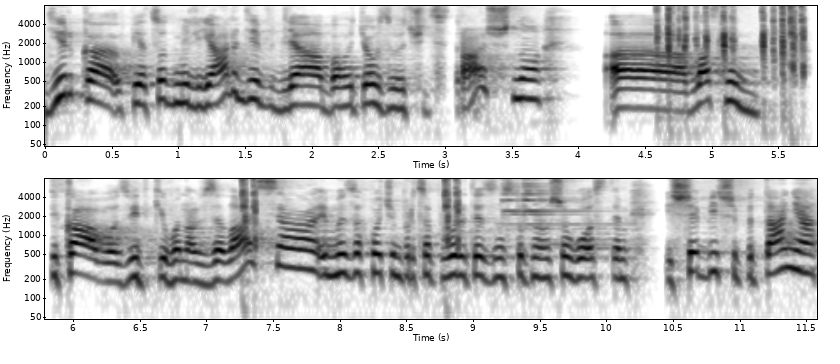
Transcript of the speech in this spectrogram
Дірка в 500 мільярдів для багатьох звучить страшно. Власне, цікаво, звідки вона взялася, і ми захочемо про це поговорити з наступним нашим гостем. І ще більше питання:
